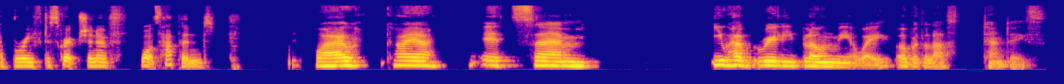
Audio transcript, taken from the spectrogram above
a brief description of what's happened. Wow, Kaya, it's um you have really blown me away over the last 10 days.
